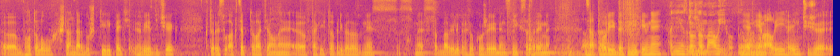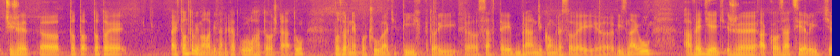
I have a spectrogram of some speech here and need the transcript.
v hoteloch štandardu 4-5 hviezdičiek, ktoré sú akceptovateľné v takýchto prípadoch. Dnes sme sa bavili pre chvíľkou, že jeden z nich sa zrejme zatvorí definitívne. A nie je zrovna malý hotel. Nie, nie malý, hej. Čiže, čiže toto, toto je... Aj v tomto by mala byť napríklad úloha toho štátu, pozorne počúvať tých, ktorí uh, sa v tej branži kongresovej uh, vyznajú a vedieť, že ako zacieliť uh,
